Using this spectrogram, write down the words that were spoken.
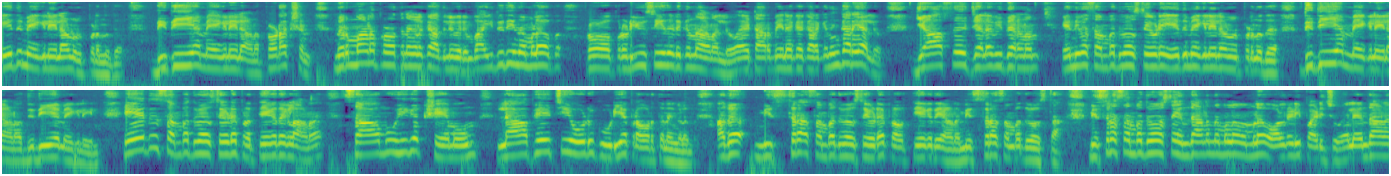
ഏത് മേഖലയിലാണ് ഉൾപ്പെടുന്നത്? ദ്വിതീയ മേഖലയിലാണ്. പ്രൊഡക്ഷൻ നിർമ്മാണ പ്രവർത്തനങ്ങൾക്ക് അതിൽ വരും. വൈദ്യുതി നമ്മൾ പ്രൊഡ്യൂസ് ചെയ്തെടുക്കുന്നതാണല്ലോ. ടർബൈനൊക്കെ കറക്കി. നിങ്ങൾക്ക് അറിയാമല്ലോ ഗ്യാസ് ജലവിതരണം എന്നിവ സമ്പദ് വ്യവസ്ഥയുടെ ഏത് മേഖലയിലാണ് ഉൾപ്പെടുന്നത്? ദ്വിതീയ മേഖലയിലാണോ? ദ്വിതീയ മേഖലയിൽ. ഏത് സമ്പദ് വ്യവസ്ഥയുടെ പ്രത്യേകതകളാണ്? സാമൂഹിക ക്ഷേമവും ലാഭേച്ഛയോടുകൂടിയ പ്രവർത്തനങ്ങളും. അത് മിശ്ര സമ്പദ് വ്യവസ്ഥയുടെ പ്രത്യേകതയാണ്. മിശ്ര സമ്പദ് വ്യവസ്ഥ. മിശ്ര സമ്പദ് വ്യവസ്ഥ എന്താണെന്ന് നമ്മൾ നമ്മൾ ഓൾറെഡി പഠിച്ചു. അല്ലെ? എന്താണ്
